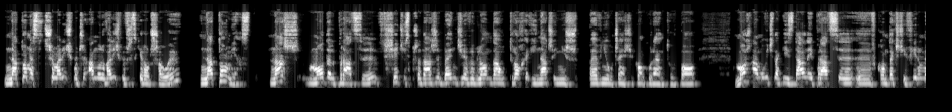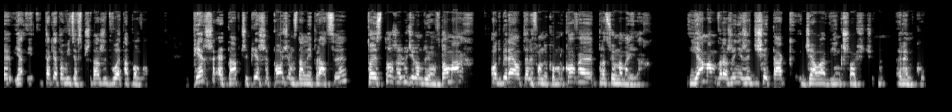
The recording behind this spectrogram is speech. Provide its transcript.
Natomiast wstrzymaliśmy czy anulowaliśmy wszystkie roadshowy. Natomiast nasz model pracy w sieci sprzedaży będzie wyglądał trochę inaczej niż pewnie u części konkurentów, bo można mówić o takiej zdalnej pracy y, w kontekście firmy, ja, tak ja to widzę w sprzedaży, dwuetapowo. Pierwszy etap, czy pierwszy poziom zdalnej pracy, to jest to, że ludzie lądują w domach, odbierają telefony komórkowe, pracują na mailach. Ja mam wrażenie, że dzisiaj tak działa większość rynku.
